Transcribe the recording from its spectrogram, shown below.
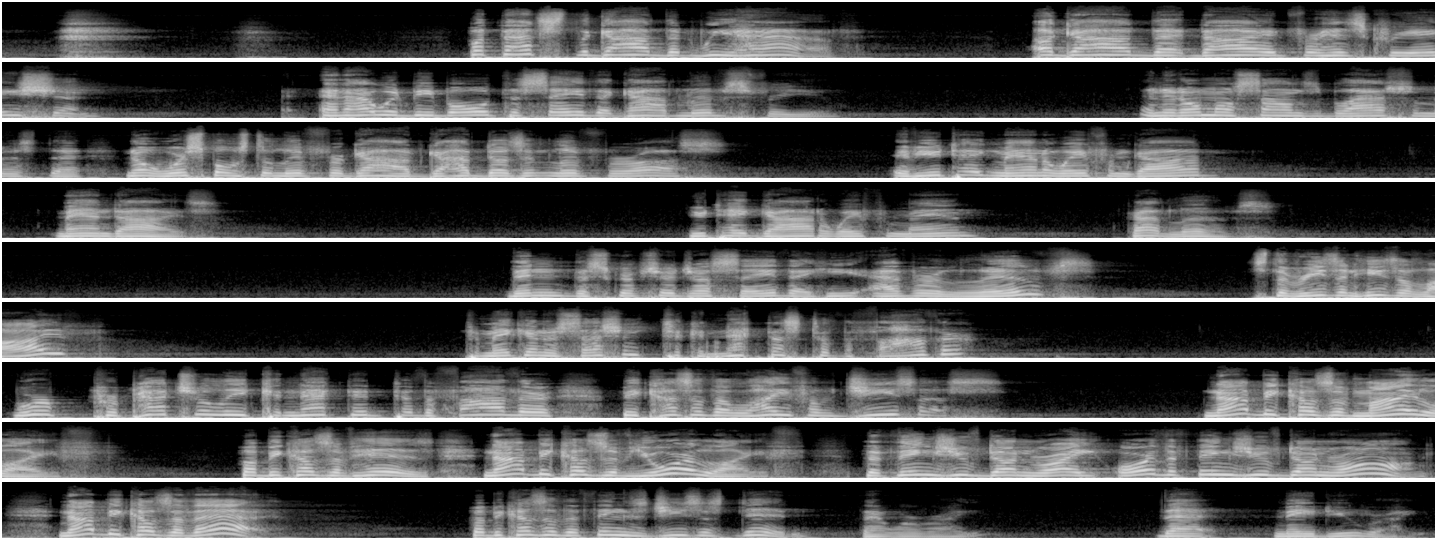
that's the God that we have a God that died for his creation. And I would be bold to say that God lives for you. And it almost sounds blasphemous that, no, we're supposed to live for God. God doesn't live for us. If you take man away from God, man dies. You take God away from man, God lives. Didn't the scripture just say that he ever lives? It's the reason he's alive? To make intercession? To connect us to the Father? We're perpetually connected to the Father because of the life of Jesus. Not because of my life, but because of His. Not because of your life, the things you've done right or the things you've done wrong. Not because of that, but because of the things Jesus did that were right, that made you right.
